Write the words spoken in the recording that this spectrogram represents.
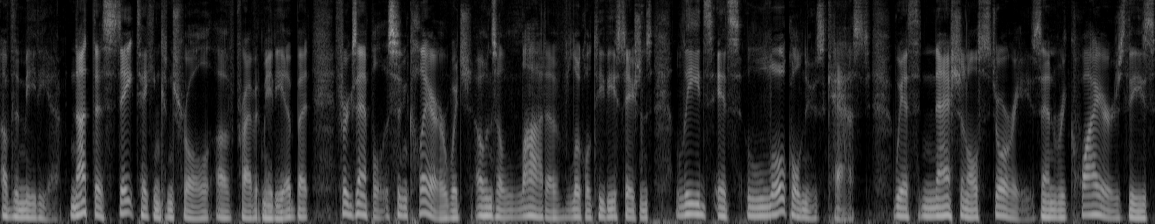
of the media, not the state taking control of private media, but for example, Sinclair, which owns a lot of local TV stations, leads its local newscast with national stories and requires these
